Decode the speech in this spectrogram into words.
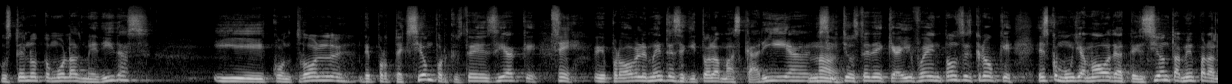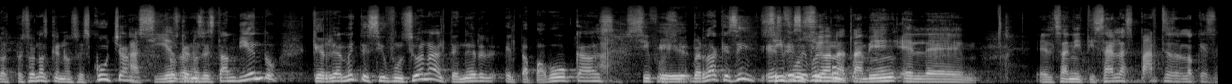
usted no tomó las medidas y control de protección, porque usted decía que Sí. eh, probablemente se quitó la mascarilla, No. sintió usted de que ahí fue, entonces creo que es como un llamado de atención también para las personas que nos escuchan, Así es, los que nos están viendo, que realmente sí funciona al tener el tapabocas, Ah, sí eh, funciona. ¿verdad que sí? Sí el funciona también el, eh, el sanitizar las partes lo que es,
